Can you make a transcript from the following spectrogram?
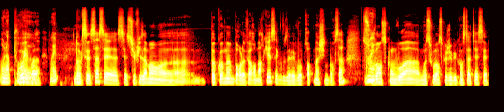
Voilà, pour, Oui, euh, voilà. ouais. Donc c'est ça, c'est suffisamment euh, peu commun pour le faire remarquer, c'est que vous avez vos propres machines pour ça. Souvent, ce qu'on voit, moi souvent ce que j'ai pu constater, c'est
